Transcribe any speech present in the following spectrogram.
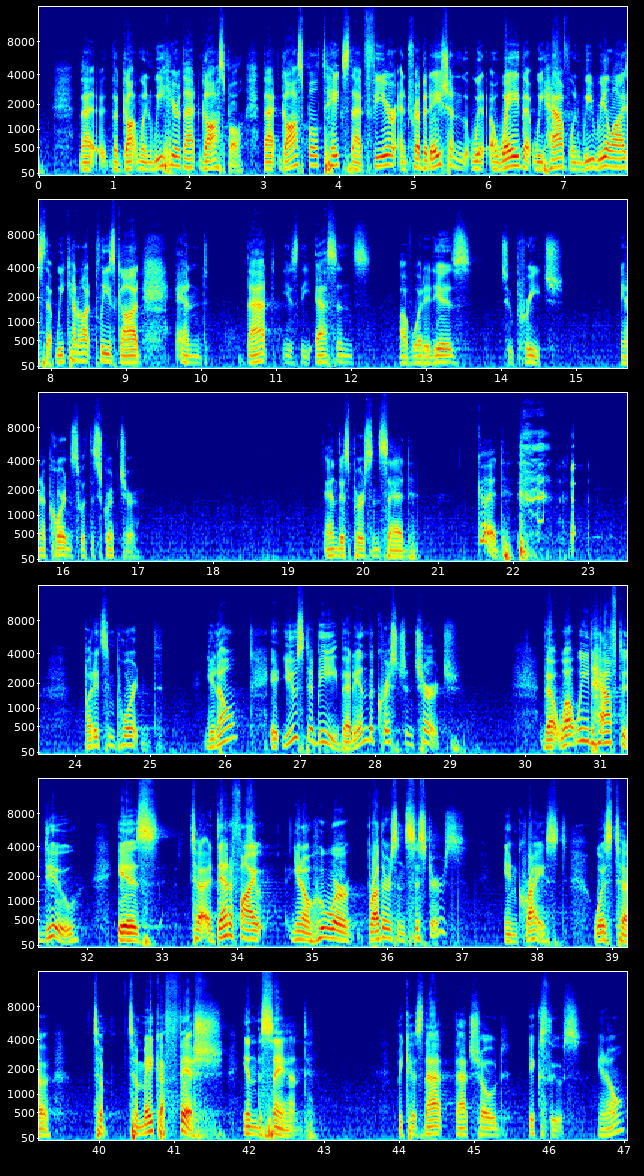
that the when we hear that gospel, that gospel takes that fear and trepidation away that we have when we realize that we cannot please God, and that is the essence of what it is to preach in accordance with the Scripture. And this person said, Good. but it's important. You know, it used to be that in the Christian church, that what we'd have to do is to identify, you know, who were brothers and sisters in Christ was to, to, to make a fish in the sand because that, that showed ichthus, you know,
